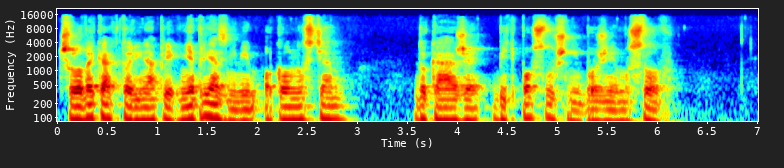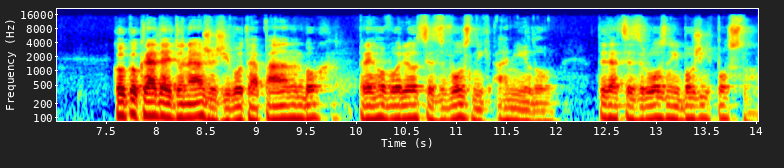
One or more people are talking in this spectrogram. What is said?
človeka, ktorý napriek nepriaznivým okolnostiam dokáže byť poslušný Božiemu slovu. Koľkokrát aj do nášho života Pán Boh prehovoril cez rôznych anielov, teda cez rôznych Božích poslov.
